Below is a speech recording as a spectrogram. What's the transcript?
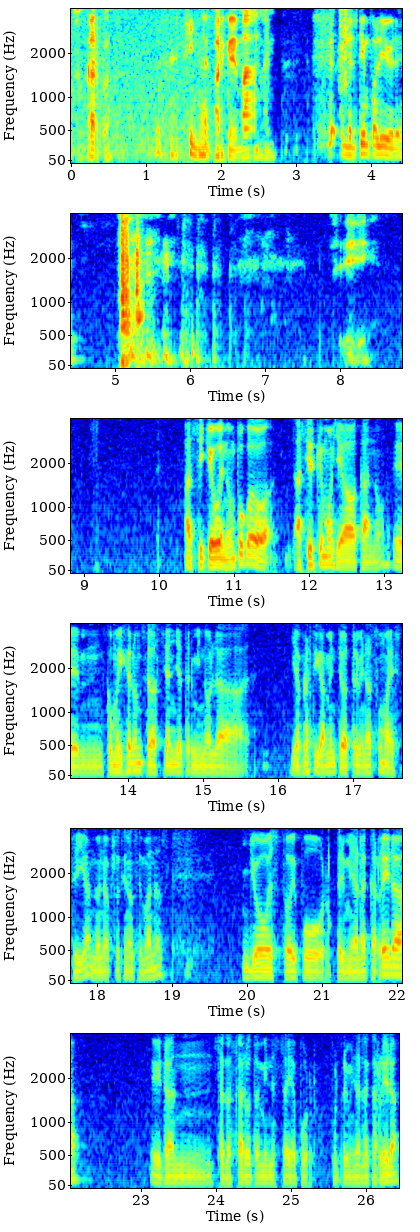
su carpa. Sí, en el parque de Mannheim. En el tiempo libre. sí. Así que bueno, un poco así es que hemos llegado acá, ¿no? Em, como dijeron, Sebastián ya terminó la, ya prácticamente va a terminar su maestría, ¿no? En las próximas semanas. Yo estoy por terminar la carrera. Eran Salazaro también está ya por, por terminar la carrera.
